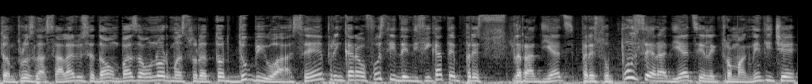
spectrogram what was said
în plus la salariu, se dau în baza unor măsurători dubioase prin care au fost identificate pres- radiați, presupuse radiații electromagnetice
